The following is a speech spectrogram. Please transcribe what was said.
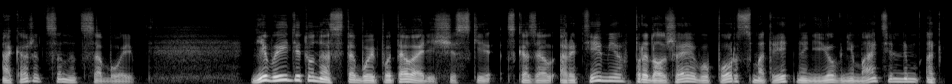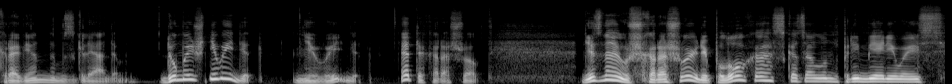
а, кажется, над собой. «Не выйдет у нас с тобой по-товарищески», — сказал Артемьев, продолжая в упор смотреть на нее внимательным, откровенным взглядом. «Думаешь, не выйдет?» «Не выйдет. Это хорошо». «Не знаю уж, хорошо или плохо», — сказал он, примериваясь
